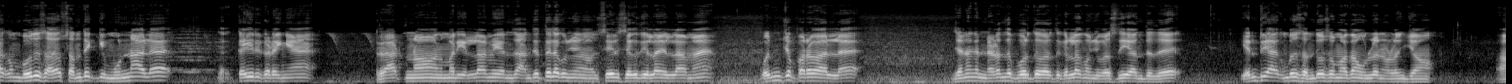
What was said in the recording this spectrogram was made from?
ஆகும்போது அதாவது சந்தைக்கு முன்னால் கயிறு கடைங்க ராட்டினம் அந்த மாதிரி எல்லாமே இருந்தால் அந்த இடத்துல கொஞ்சம் சேறு சகுதியெல்லாம் இல்லாமல் கொஞ்சம் பரவாயில்ல. ஜனங்கள் நடந்து பொறுத்து வரதுக்கெல்லாம் கொஞ்சம் வசதியாக இருந்தது. என்ட்ரி ஆகும்போது சந்தோஷமாக தான் உள்ளே நுழைஞ்சோம். ஆ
